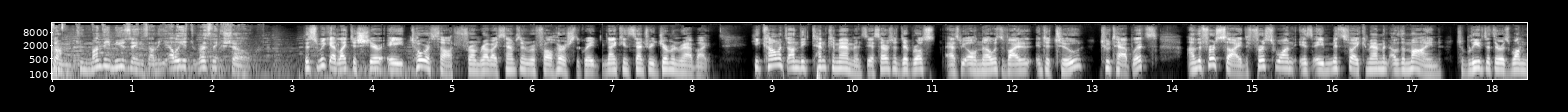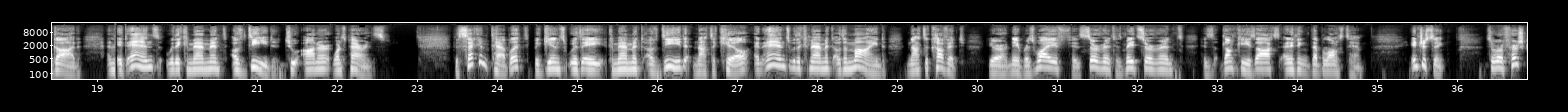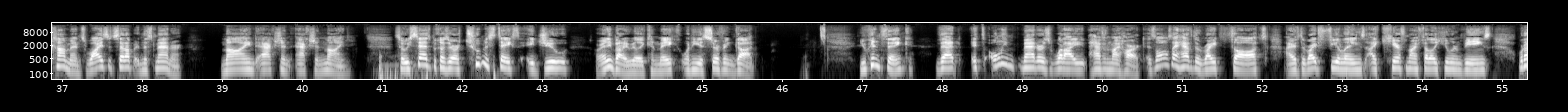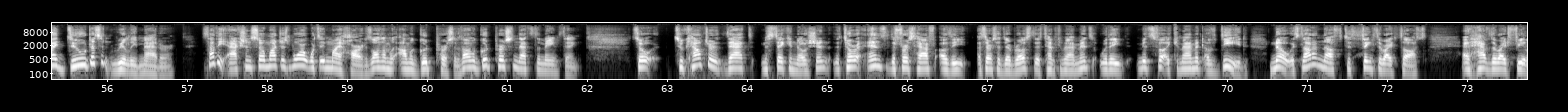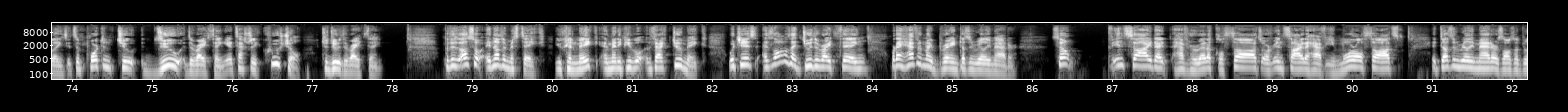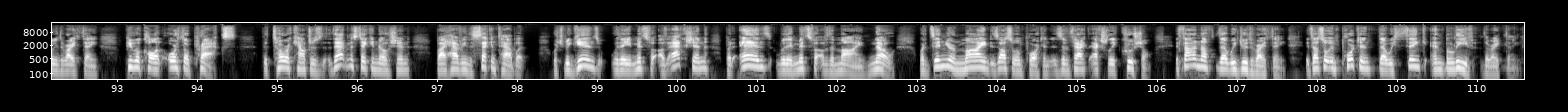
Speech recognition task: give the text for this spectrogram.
Welcome to Monday Musings on the Elliot Resnick Show. This week, I'd like to share a Torah thought from Rabbi Samson Raphael Hirsch, the great 19th century German rabbi. He comments on the Ten Commandments. The Aseret Dibros, as we all know, is divided into two, two tablets. On the first side, the first one is a mitzvah, a commandment of the mind, to believe that there is one God, and it ends with a commandment of deed, to honor one's parents. The second tablet begins with a commandment of deed, not to kill, and ends with a commandment of the mind, not to covet your neighbor's wife, his servant, his maidservant, his donkey, his ox, anything that belongs to him. Interesting. So Rav Hirsch comments, why is it set up in this manner? Mind, action, action, mind. So he says because there are two mistakes a Jew or anybody really can make when he is serving God. You can think that it only matters what I have in my heart. As long as I have the right thoughts, I have the right feelings, I care for my fellow human beings, what I do doesn't really matter. It's not the action so much, it's more what's in my heart. As long as I'm, I'm a good person. If I'm a good person, that's the main thing. So to counter that mistaken notion, the Torah ends the first half of the Aseret Dibros, the Ten Commandments, with a mitzvah, a commandment of deed. No, it's not enough to think the right thoughts and have the right feelings. It's important to do the right thing. It's actually crucial to do the right thing. But there's also another mistake you can make, and many people, in fact, do make, which is as long as I do the right thing, what I have in my brain doesn't really matter. So, if inside I have heretical thoughts, or if inside I have immoral thoughts, it doesn't really matter as long as I'm doing the right thing. People call it orthoprax. The Torah counters that mistaken notion by having the second tablet, which begins with a mitzvah of action, but ends with a mitzvah of the mind. No, what's in your mind is also important, is in fact actually crucial. It's not enough that we do the right thing. It's also important that we think and believe the right thing.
